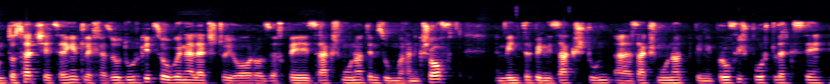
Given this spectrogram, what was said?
Und das hat sich jetzt eigentlich so durchgezogen in den letzten Jahren. Also ich bin sechs Monate im Sommer ich geschafft. Im Winter bin ich sechs, Stunden, äh, sechs Monate bin ich Profisportler gewesen.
